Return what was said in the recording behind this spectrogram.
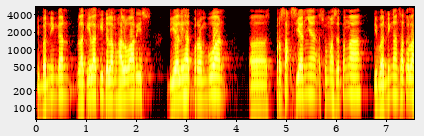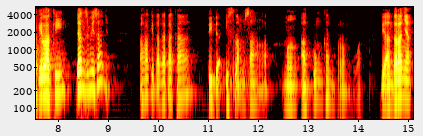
dibandingkan laki-laki dalam hal waris, dia lihat perempuan persaksiannya cuma setengah dibandingkan satu laki-laki dan semisalnya. Maka kita katakan tidak Islam sangat mengagungkan perempuan. Di antaranya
